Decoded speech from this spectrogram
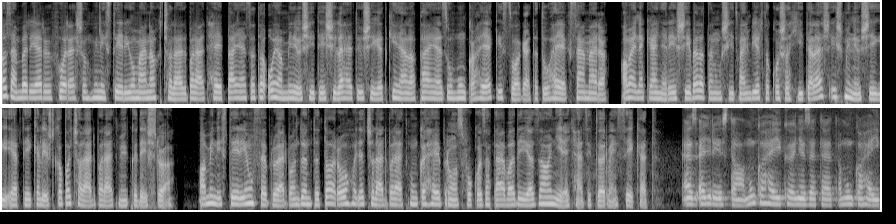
Az Emberi Erőforrások Minisztériumának családbarát helypályázata olyan minősítési lehetőséget kínál a pályázó munkahelyek és szolgáltató helyek számára, amelynek elnyerésével a tanúsítvány birtokosa hiteles és minőségi értékelést kap a családbarát működésről. A minisztérium februárban döntött arról, hogy a családbarát munkahely bronz fokozatával díjazza a Nyíregyházi törvényszéket. Ez egyrészt a munkahelyi környezetet, a munkahelyi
